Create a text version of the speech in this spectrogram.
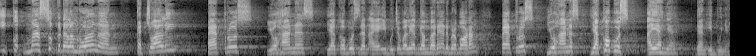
ikut masuk ke dalam ruangan. Kecuali Petrus, Yohanes, Yakobus dan ayah ibu. Coba lihat gambarnya ada berapa orang? Petrus, Yohanes, Yakobus, ayahnya dan ibunya.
